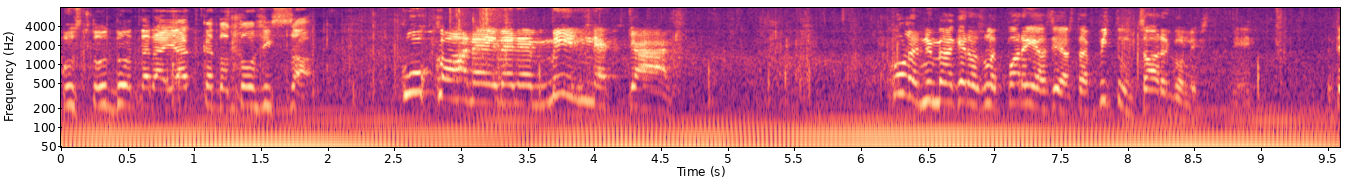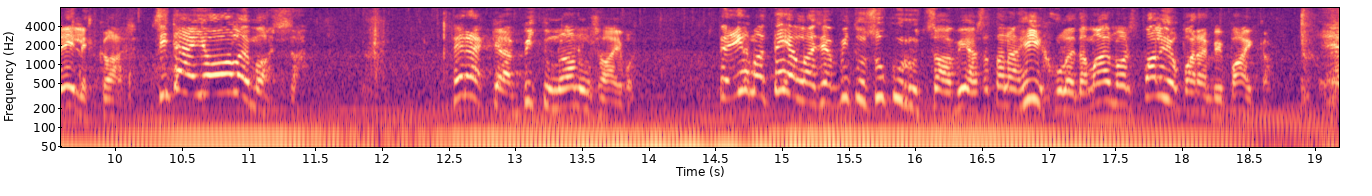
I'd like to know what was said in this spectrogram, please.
musta tuntuu, että nää jätkät on tosissaan. Kukaan ei mene minnekään! Kuule nyt mä kerron sulle pari asiaa sitä vitun Sargonista. Niin. Ja teille kanssa. Sitä ei oo olemassa! Heräkkää vitun anusaivot. Te ilman teidänlaisia vitun sukurutsaavia satana hihhuleita maailma olisi paljon parempi paikka. Ja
